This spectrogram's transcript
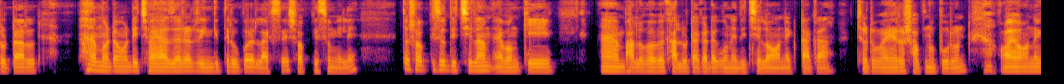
টোটাল মোটামুটি ছয় হাজার রিঙ্গিতের উপরে লাগছে সবকিছু মিলে। তো সবকিছু দিচ্ছিলাম এবং কি আহ, ভালোভাবে খালু টাকাটা গুনে দিচ্ছিল অনেক টাকা। ছোট ভাইয়েরও স্বপ্ন পূরণ। অনেক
